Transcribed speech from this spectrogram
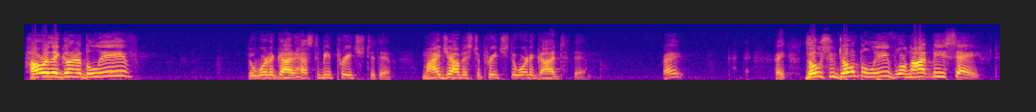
How are they going to believe? The Word of God has to be preached to them. My job is to preach the Word of God to them. Right? right? Those who don't believe will not be saved.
